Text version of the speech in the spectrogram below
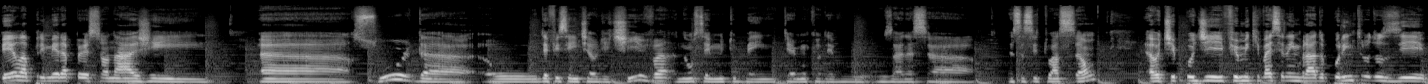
pela primeira personagem uh, surda ou deficiente auditiva, não sei muito bem o termo que eu devo usar nessa, nessa situação. É o tipo de filme que vai ser lembrado por introduzir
